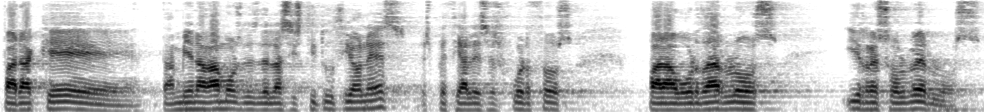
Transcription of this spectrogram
para que también hagamos desde las instituciones especiales esfuerzos para abordarlos y resolverlos.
